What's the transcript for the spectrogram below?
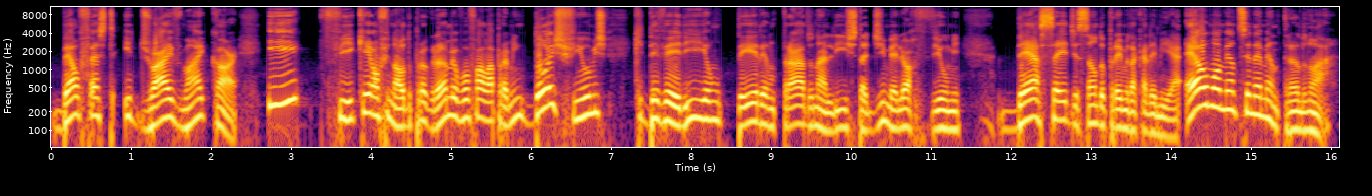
Belfast e Drive My Car. E fiquem ao final do programa, eu vou falar para mim dois filmes que deveriam ter entrado na lista de melhor filme dessa edição do Prêmio da Academia. É o Momento Cinema entrando no ar.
